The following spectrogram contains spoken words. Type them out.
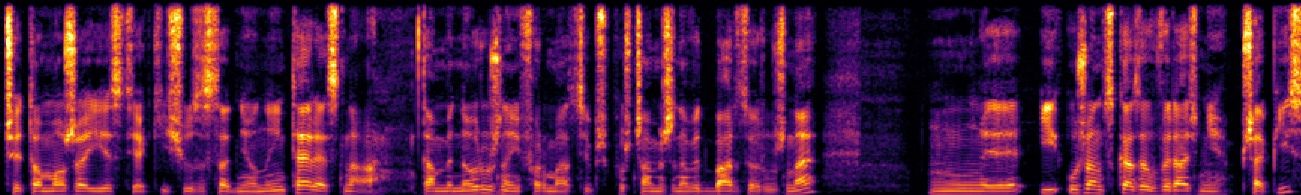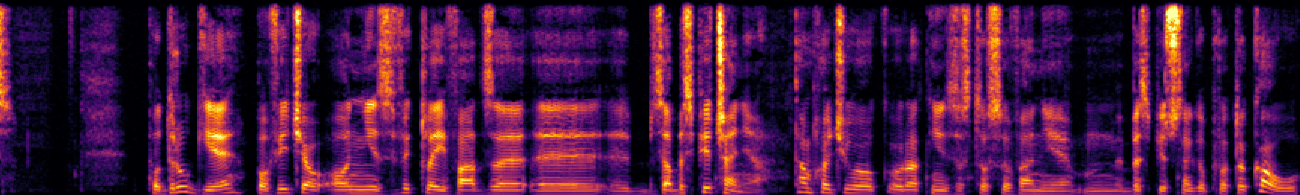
czy to może jest jakiś uzasadniony interes. No, tam będą różne informacje, przypuszczamy, że nawet bardzo różne. Mm, e, I urząd wskazał wyraźnie przepis, po drugie, powiedział o niezwykłej wadze e, e, zabezpieczenia. Tam chodziło akurat nie zastosowanie mm, bezpiecznego protokołu,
